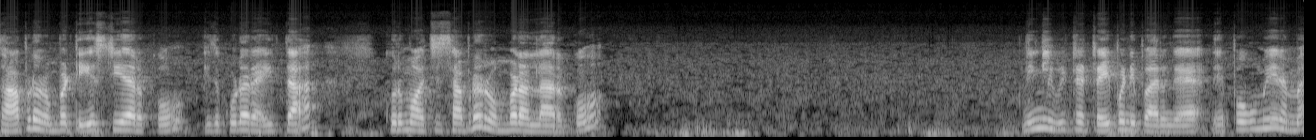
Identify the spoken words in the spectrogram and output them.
சாப்பிட ரொம்ப டேஸ்டியாக இருக்கும். இது கூட ரைத்தா குருமா வச்சு சாப்பிட ரொம்ப நல்லாயிருக்கும் நீங்களும் வீட்டில் ட்ரை பண்ணி பாருங்கள் எப்போவுமே நம்ம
